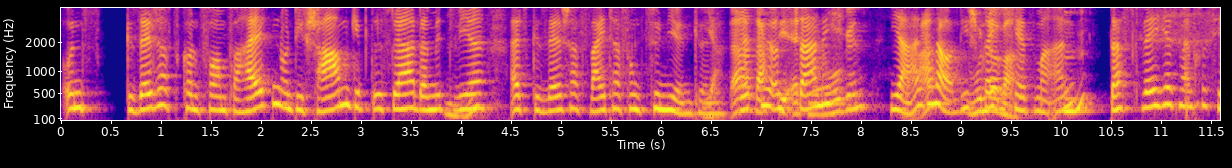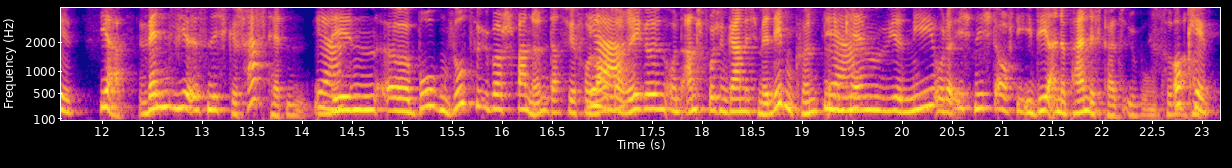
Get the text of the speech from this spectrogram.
uns gesellschaftskonform verhalten und die Scham gibt es ja, damit wir als Gesellschaft weiter funktionieren können. Mhm. Ja, da Setzen sagt wir uns die da nicht. Ja, ja, genau, die spreche wunderbar. Mhm. ich jetzt mal an. Das wäre ich jetzt mal interessiert. Ja, wenn wir es nicht geschafft hätten, Ja. den äh, Bogen so zu überspannen, dass wir vor Ja. lauter Regeln und Ansprüchen gar nicht mehr leben könnten, Ja. kämen wir nie oder ich nicht auf die Idee, eine Peinlichkeitsübung zu machen. Okay.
